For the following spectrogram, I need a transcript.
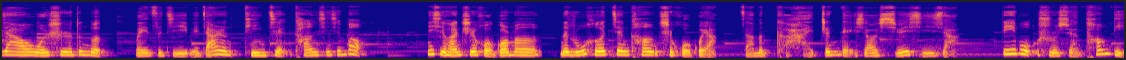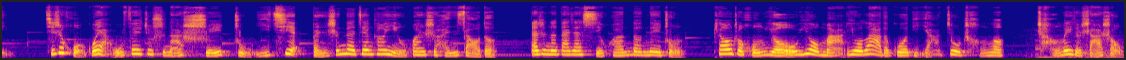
大家好，我是顿顿，为自己为家人听健康新鲜报。你喜欢吃火锅吗？那如何健康吃火锅呀？咱们可还真得需要学习一下。第一步是选汤底。其实火锅呀，无非就是拿水煮一切，本身的健康隐患是很小的。但是呢，大家喜欢的那种飘着红油、又麻又辣的锅底呀，就成了肠胃的杀手。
